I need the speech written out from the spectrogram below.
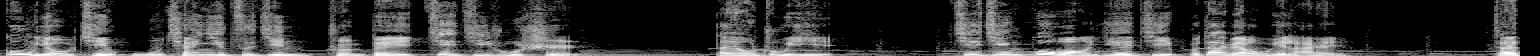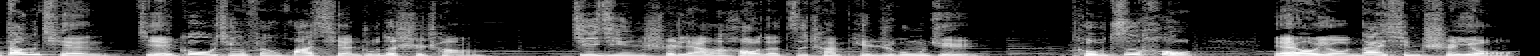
共有近五千亿资金准备借机入市。但要注意，基金过往业绩不代表未来。在当前结构性分化显著的市场，基金是良好的资产配置工具。投资后也要有耐心持有，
